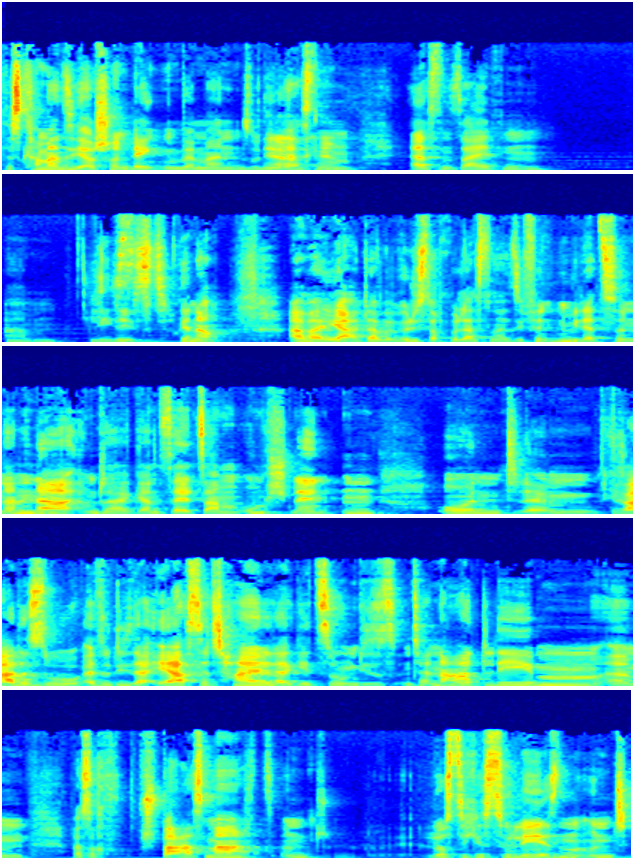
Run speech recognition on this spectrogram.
das kann man sich auch schon denken, wenn man so die Ja, ersten, okay. ersten Seiten ähm, liest. Liest. Genau. Aber ja, dabei würde ich es auch belassen. Also sie finden wieder zueinander unter ganz seltsamen Umständen. Und ähm, gerade so, also dieser erste Teil, da geht es so um dieses Internatleben, ähm, was auch Spaß macht und lustig ist zu lesen. Und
